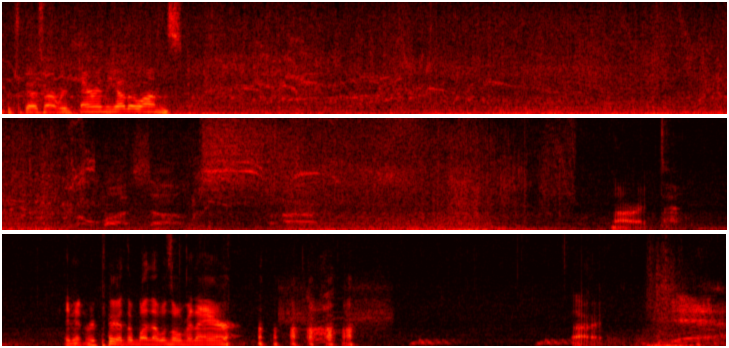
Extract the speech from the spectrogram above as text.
But you guys aren't repairing the other ones. Some? Alright. They didn't repair the one that was over there. Alright. Yeah.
